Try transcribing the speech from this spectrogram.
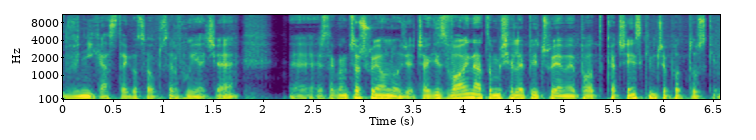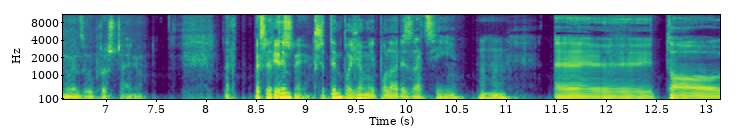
wynika z tego, co obserwujecie, e, że tak powiem, co czują ludzie? Czy jak jest wojna, to my się lepiej czujemy pod Kaczyńskim czy pod Tuskiem, mówiąc w uproszczeniu? Znaczy, przy, tym, przy tym poziomie polaryzacji Mhm. E, to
